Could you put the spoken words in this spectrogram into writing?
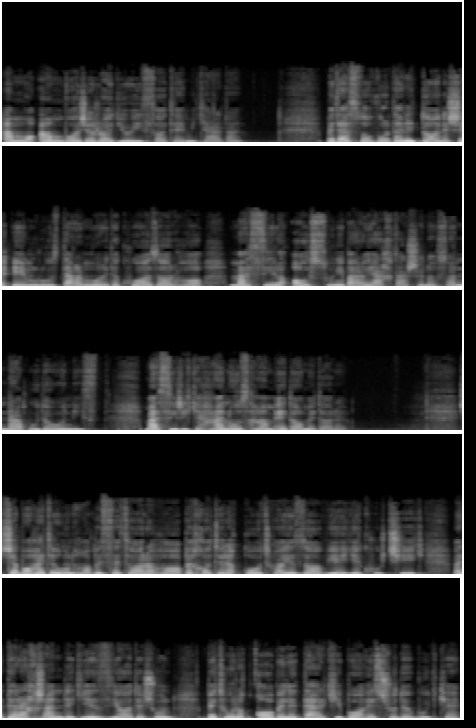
اما امواج رادیویی ساطع می کردن. به دست آوردن دانش امروز در مورد کوازارها مسیر آسونی برای اخترشناسان نبوده و نیست مسیری که هنوز هم ادامه داره شباهت اونها به ستاره ها به خاطر قطرهای زاویه کوچیک و درخشندگی زیادشون به طور قابل درکی باعث شده بود که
